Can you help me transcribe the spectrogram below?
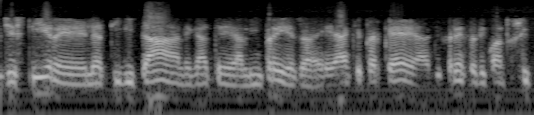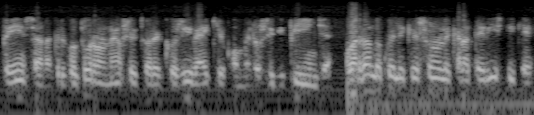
gestire le attività legate all'impresa e anche perché a differenza di quanto si pensa l'agricoltura non è un settore così vecchio come lo si dipinge. Guardando quelle che sono le caratteristiche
